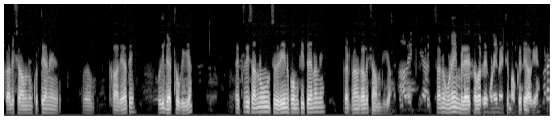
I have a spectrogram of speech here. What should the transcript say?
ਕੱਲ ਸ਼ਾਮ ਨੂੰ ਕੁੱਤਿਆਂ ਨੇ ਖਾ ਲਿਆ ਤੇ ਉਹਦੀ ਡੈਥ ਹੋ ਗਈ ਆ। ਐਕਚੁਅਲੀ ਸਾਨੂੰ ਸਵੇਰੇ ਇਨਫੋਰਮ ਕੀਤਾ ਇਹਨਾਂ ਨੇ ਘਟਨਾ ਕੱਲ ਸ਼ਾਮ ਦੀ ਆ। ਸਾਨੂੰ ਹੁਣੇ ਹੀ ਮਿਲਿਆ ਖਬਰ ਤੇ ਹੁਣੇ ਮੈਂ ਇੱਥੇ ਮੌਕੇ ਤੇ ਆ ਗਿਆ।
